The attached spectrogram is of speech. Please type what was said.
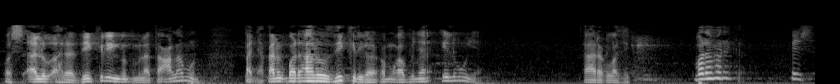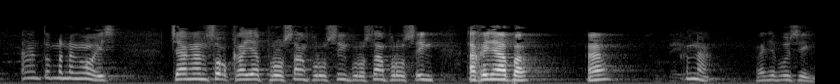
Was'alu ahla dzikri in kuntum la ta'lamun. Tanyakan kepada ahlu dzikri kalau kamu enggak punya ilmunya. Barakallahu fikum. Kepada mereka. Wis, antum meneng wis. Jangan sok gaya brosang, brosing, brosang, brosing. Akhirnya apa? Hah? Kena. Akhirnya pusing.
